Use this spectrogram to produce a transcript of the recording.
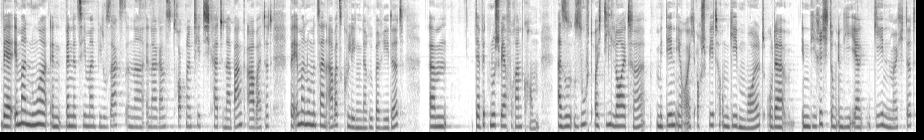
wer immer nur, in, wenn jetzt jemand, wie du sagst, in einer, in einer ganz trockenen Tätigkeit in der Bank arbeitet, wer immer nur mit seinen Arbeitskollegen darüber redet, ähm, der wird nur schwer vorankommen. Also sucht euch die Leute, mit denen ihr euch auch später umgeben wollt oder in die Richtung, in die ihr gehen möchtet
